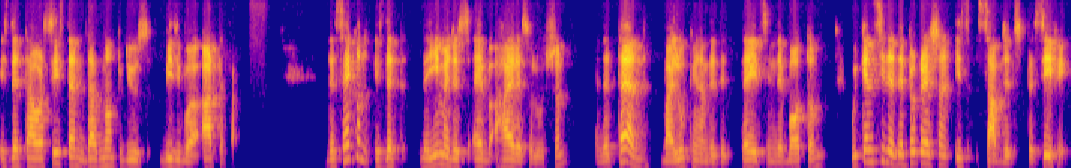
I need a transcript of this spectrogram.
is that our system does not produce visible artifacts. The second is that the images have high resolution. And the third, by looking at the details in the bottom, we can see that the progression is subject specific.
